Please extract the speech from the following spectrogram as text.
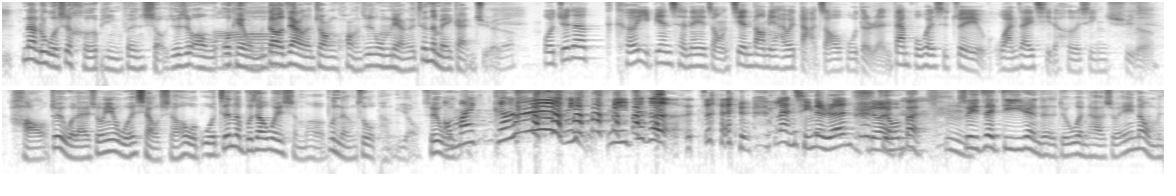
易。那如果是和平分手，就是哦，哦，OK，我们到这样的状况，就是我们两个真的没感觉了。我觉得可以变成那种见到面还会打招呼的人，但不会是最玩在一起的核心区了。好，对我来说，因为我小时候我我真的不知道为什么不能做朋友，所以我 Oh my God，你你这个对滥情的人对怎么办？嗯，所以在第一任的就问他说：“哎，那我们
